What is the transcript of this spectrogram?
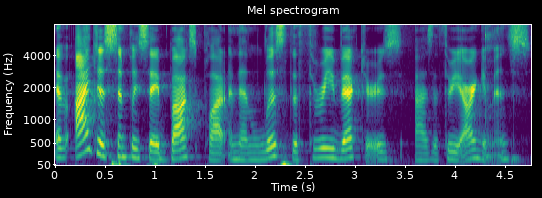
If I just simply say box plot and then list the three vectors as the three arguments,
